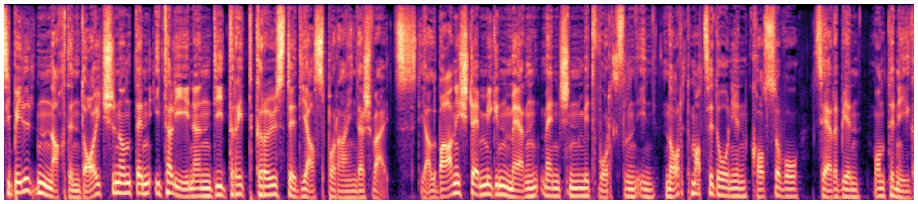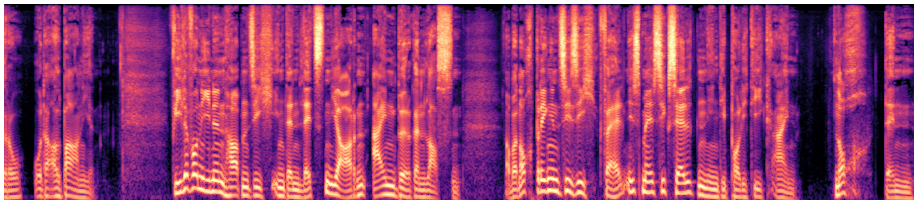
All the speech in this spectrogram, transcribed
Sie bilden nach den Deutschen und den Italienern die drittgrößte Diaspora in der Schweiz. Die albanischstämmigen Menschen mit Wurzeln in Nordmazedonien, Kosovo, Serbien, Montenegro oder Albanien. Viele von ihnen haben sich in den letzten Jahren einbürgern lassen. Aber noch bringen sie sich verhältnismäßig selten in die Politik ein. Noch, denn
